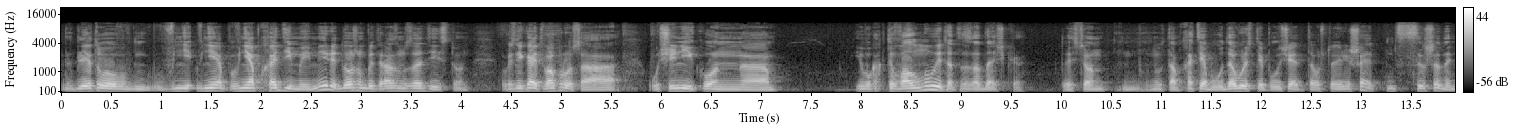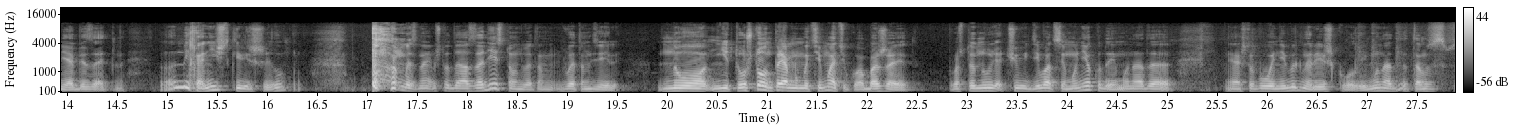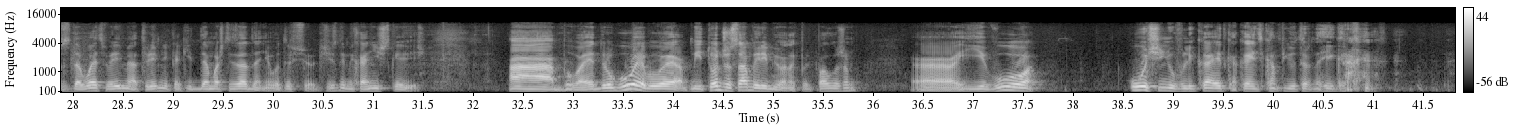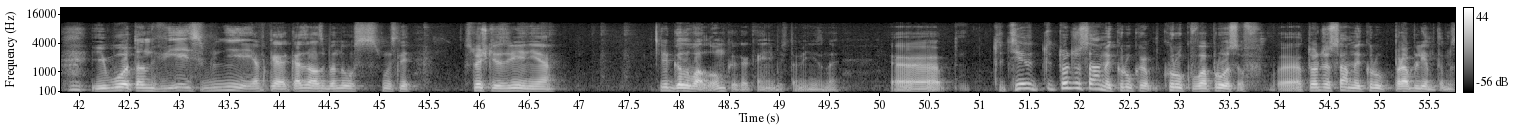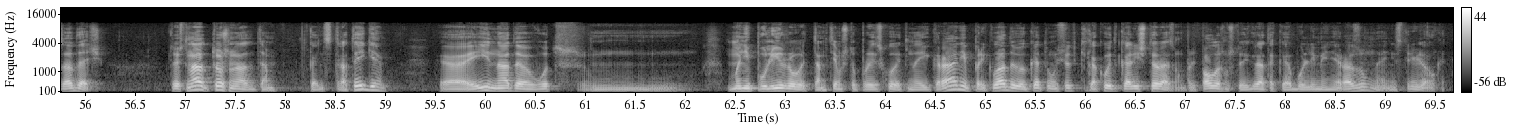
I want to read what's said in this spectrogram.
для этого в, не, в, не, в необходимой мере должен быть разум задействован. Возникает вопрос, а ученик, он, а, его как-то волнует эта задачка? То есть он ну, там, хотя бы удовольствие получает от того, что решает, совершенно не обязательно. Он механически решил, мы знаем, что да, задействован в этом, в этом деле. Но не то, что он прямо математику обожает. Просто, ну, что, деваться ему некуда, ему надо, э, чтобы его не выгнали из школы, ему надо там сдавать время от времени какие-то домашние задания. Вот и все. Чисто механическая вещь. А бывает другое, бывает и тот же самый ребенок, предположим, э, его очень увлекает какая-нибудь компьютерная игра. И вот он весь в ней, казалось бы, ну, в смысле, с точки зрения или головоломка какая-нибудь, там, я не знаю. Э, те, тот же самый круг, круг вопросов, э, тот же самый круг проблем, там, задач. То есть надо, тоже надо там какая-нибудь стратегия, и надо вот манипулировать там, тем, что происходит на экране, прикладывая к этому все-таки какое-то количество разума. Предположим, что игра такая более-менее разумная, а не стрелялка.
